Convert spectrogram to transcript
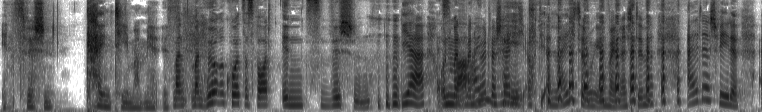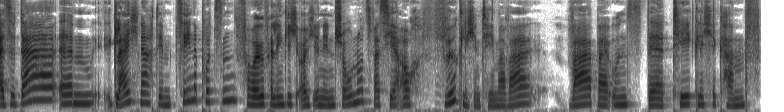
inzwischen kein Thema mehr ist. Man, man höre kurz das Wort inzwischen. Ja, und man, man hört wahrscheinlich Weg. auch die Erleichterung in meiner Stimme. Alter Schwede, also da ähm, gleich nach dem Zähneputzen, Folge verlinke ich euch in den Shownotes, was hier auch wirklich ein Thema war, war bei uns der tägliche Kampf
